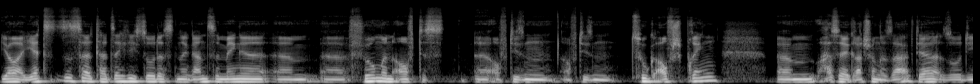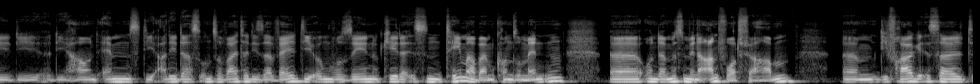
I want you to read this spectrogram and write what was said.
ja, jetzt ist es halt tatsächlich so, dass eine ganze Menge ähm, äh, Firmen auf, das, äh, auf, diesen, auf diesen Zug aufspringen ähm, hast du ja gerade schon gesagt, ja, so die, die, die HMs, die Adidas und so weiter dieser Welt, die irgendwo sehen, okay, da ist ein Thema beim Konsumenten äh, und da müssen wir eine Antwort für haben. Ähm, die Frage ist halt,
